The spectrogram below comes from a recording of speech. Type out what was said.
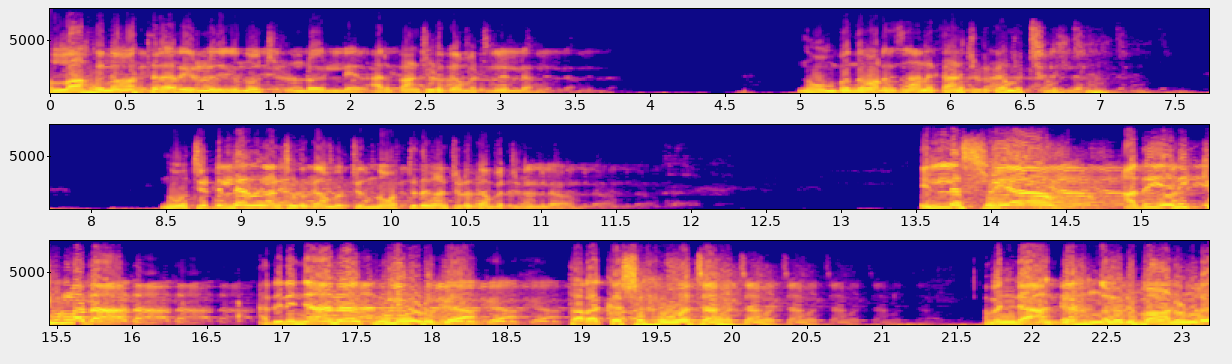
അള്ളാഹുവിന് മാത്രമേ അറിയുള്ളൂ നിങ്ങൾ നോറ്റിട്ടുണ്ടോ ഇല്ലേ ആരും കാണിച്ചു കൊടുക്കാൻ പറ്റില്ലല്ലോ. നോമ്പ് എന്ന് പറഞ്ഞ സാധനം കാണിച്ചു കൊടുക്കാൻ പറ്റില്ലല്ലോ. നോറ്റിട്ടില്ല എന്ന് കാണിച്ചു കൊടുക്കാൻ പറ്റും. നോറ്റത് കാണിച്ചു കൊടുക്കാൻ പറ്റില്ലല്ലോ. ഇല്ല സ്വയം. അത് എനിക്കുള്ളതാണ്. അതിന് ഞാൻ കൂലി കൊടുക്ക. അവന്റെ ആഗ്രഹങ്ങൾ ഒരുപാടുണ്ട്.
